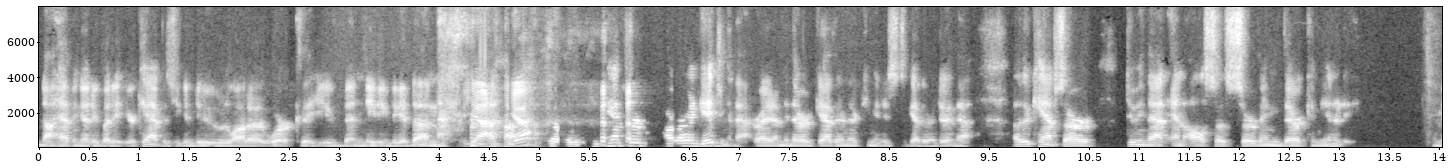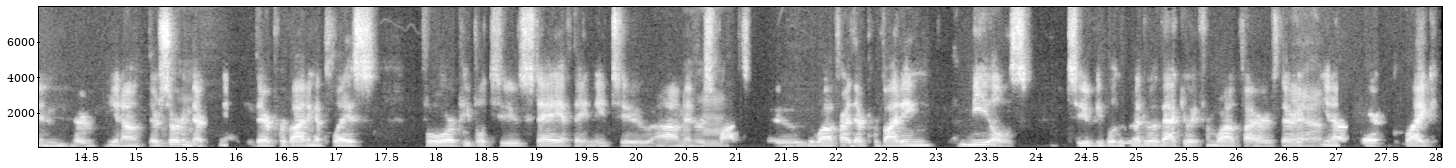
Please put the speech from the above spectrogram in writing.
not having anybody at your camp is you can do a lot of work that you've been needing to get done. Yeah, yeah. so camps are, are engaging in that, right? I mean, they're gathering their communities together and doing that. Other camps are doing that and also serving their community. I mean, they're you know they're serving their community. They're providing a place for people to stay if they need to um, in mm-hmm. response to the wildfire. They're providing meals to people who had to evacuate from wildfires. They're yeah. you know they're like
